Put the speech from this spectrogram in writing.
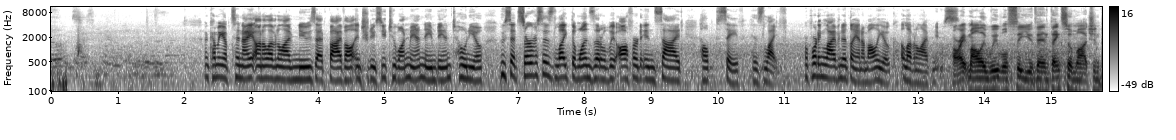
And coming up tonight on 11 Alive News at 5, I'll introduce you to one man named Antonio who said services like the ones that will be offered inside helped save his life. Reporting live in Atlanta, Molly Oak, 11 Alive News. All right, Molly, we will see you then. Thanks so much.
